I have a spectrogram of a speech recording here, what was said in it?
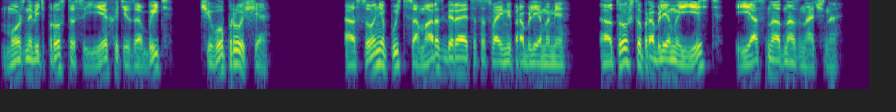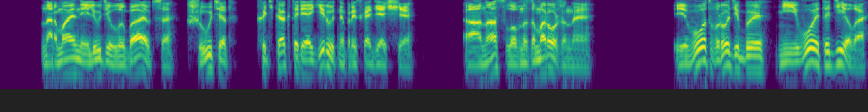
Можно ведь просто съехать и забыть, чего проще. А Соня пусть сама разбирается со своими проблемами. А то, что проблемы есть, ясно однозначно. Нормальные люди улыбаются, шутят, хоть как-то реагируют на происходящее. А она словно замороженная. И вот вроде бы не его это дело.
